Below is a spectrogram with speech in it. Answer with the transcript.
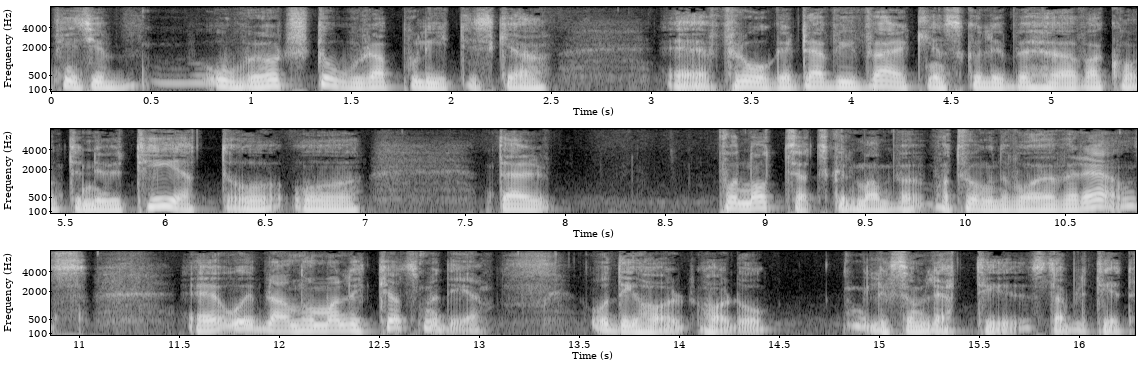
finns ju oerhört stora politiska eh, frågor där vi verkligen skulle behöva kontinuitet och, och där på något sätt skulle man vara tvungen att vara överens. Eh, och ibland har man lyckats med det. Och det har, har då liksom lett till stabilitet.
